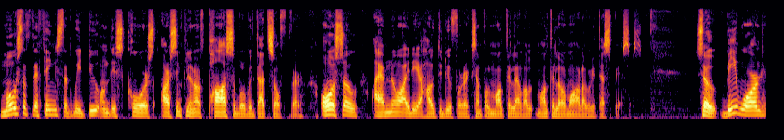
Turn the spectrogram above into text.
most of the things that we do on this course are simply not possible with that software. Also, I have no idea how to do, for example, multi-level multi-level model with SPSS. So be warned,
